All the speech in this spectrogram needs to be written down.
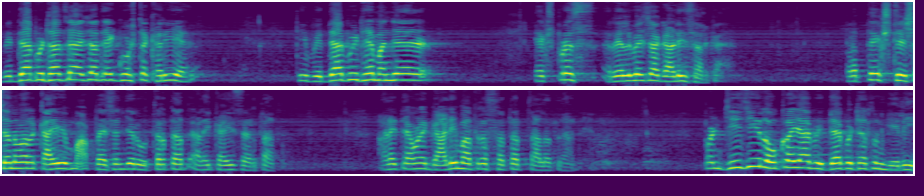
विद्यापीठाच्या याच्यात एक गोष्ट खरी आहे की विद्यापीठ हे म्हणजे एक्सप्रेस रेल्वेच्या गाडीसारखं आहे. प्रत्येक स्टेशनवर काही पॅसेंजर उतरतात आणि काही चढतात. आणि त्यामुळे गाडी मात्र सतत चालत राहते. पण जी जी लोक या विद्यापीठातून गेली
